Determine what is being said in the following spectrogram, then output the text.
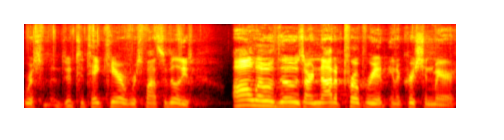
to take care of responsibilities. All of those are not appropriate in a Christian marriage.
